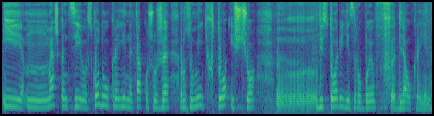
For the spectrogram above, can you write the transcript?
І мешканці сходу України також вже розуміють, хто і що е, в історії зробив для України.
